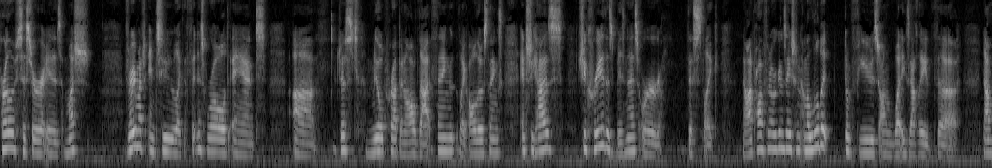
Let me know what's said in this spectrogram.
her sister is much, very much into like the fitness world and um, just meal prep and all that thing, like all those things. And she has she created this business or this like nonprofit organization. I'm a little bit confused on what exactly the not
